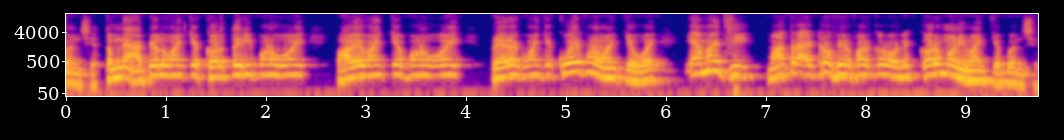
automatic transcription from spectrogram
બનશે. તમને આપેલું વાક્ય કર્તરી પણ હોય, ભાવે વાક્ય પણ હોય, પ્રેરક વાક્ય કોઈ પણ વાક્ય હોય, એમાંથી માત્ર આટલો ફેરફાર કરો એટલે કર્મણી વાક્ય બનશે.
